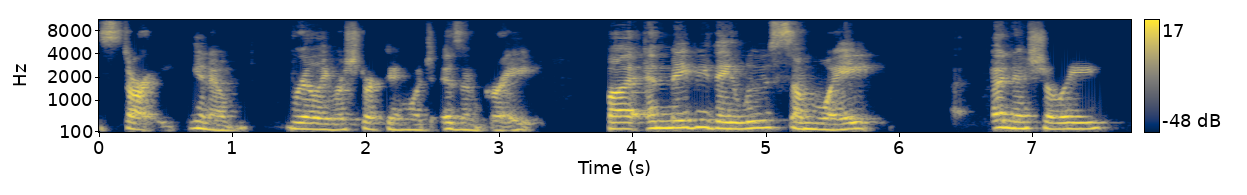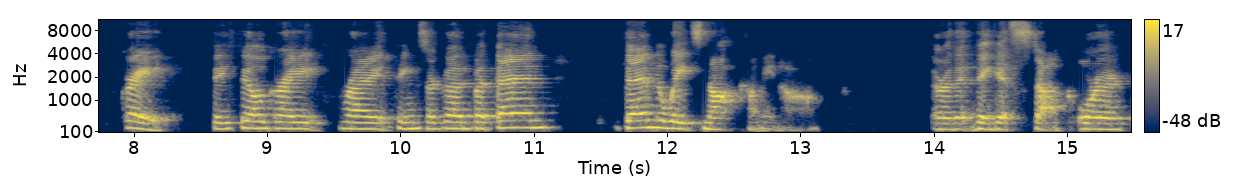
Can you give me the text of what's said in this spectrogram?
start, you know, really restricting, which isn't great. But, and maybe they lose some weight initially. Great. They feel great, right? Things are good. But then, then the weight's not coming off or that they get stuck or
